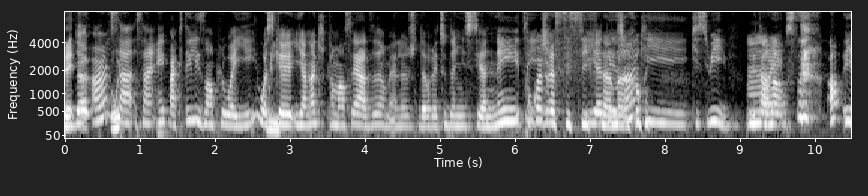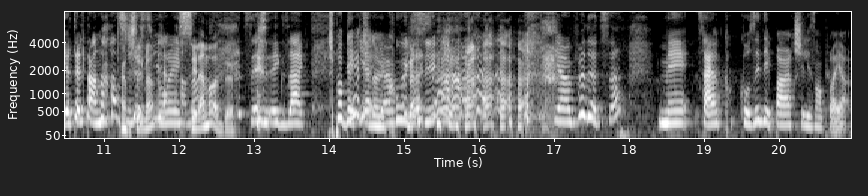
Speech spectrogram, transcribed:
Mais, De euh, un, oui. ça, ça a impacté les employés? Ou est-ce Oui. qu'il y en a qui commençaient à dire, mais là, je devrais-tu démissionner? Pourquoi je reste ici, Il y a des gens qui, qui suivent les Mm, tendances. ah, il y a telle tendance, Absolument. je suis la Oui. tendance. C'est la mode. C'est exact. Je suis pas bien tout d'un un coup ici. Il y a un peu de ça, mais ça a causé des peurs chez les employeurs.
